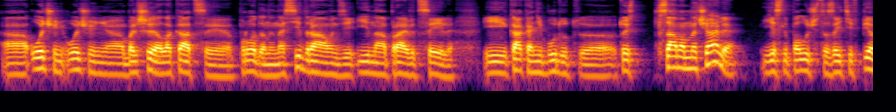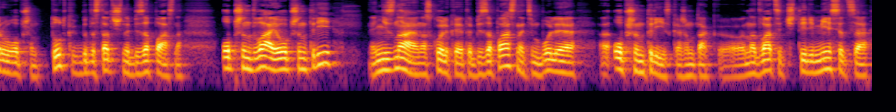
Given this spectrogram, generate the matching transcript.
а, очень-очень а, большие аллокации проданы на seed раунде и на private sale. И как они будут, э, то есть в самом начале, если получится зайти в первый опшен, тут как бы достаточно безопасно. Option 2 и Option 3, не знаю, насколько это безопасно, тем более option 3, скажем так, э, на 24 месяца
